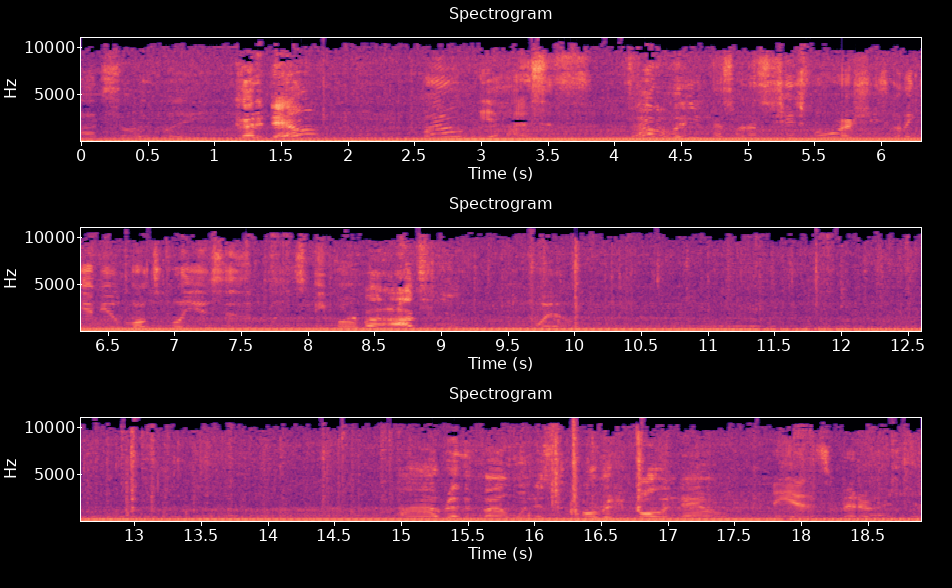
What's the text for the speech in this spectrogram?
Absolutely. Cut it down? Well, yes. It's, Totally. that's what that's, she's for. She's going to give you multiple uses and please people. What about oxygen? Well, Find one that's already fallen down. yeah, that's better idea.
